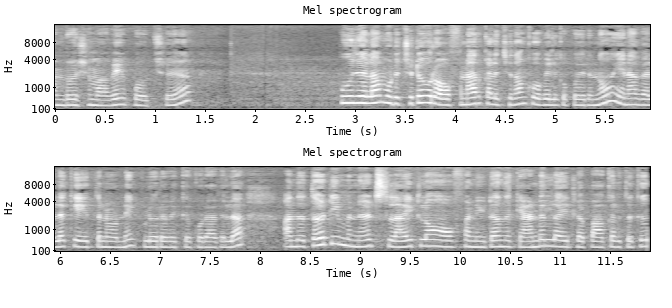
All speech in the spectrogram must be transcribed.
சந்தோஷமாகவே போச்சு. பூஜைலாம் முடிச்சுட்டு ஒரு ஆஃப் அன் ஹவர் கழித்து தான் கோவிலுக்கு போயிருந்தோம். ஏன்னா விளக்கு ஏற்றின உடனே குளிர வைக்கக்கூடாதுல்ல. அந்த தேர்ட்டி மினிட்ஸ் லைட்லாம் ஆஃப் பண்ணிவிட்டு அந்த கேண்டில் லைட்டில் பார்க்குறதுக்கு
